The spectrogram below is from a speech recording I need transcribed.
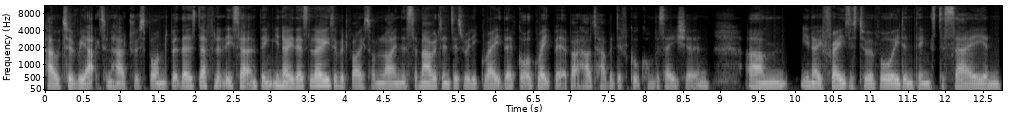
how to react and how to respond? But there's definitely certain things. You know, there's loads of advice online. The Samaritans is really great. They've got a great bit about how to have a difficult conversation. Um, you know, phrases to avoid and things to say, and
